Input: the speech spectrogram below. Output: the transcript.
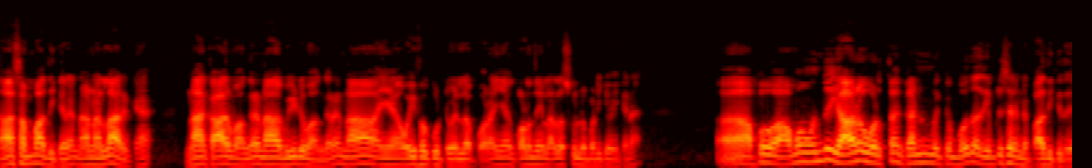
நான் சம்பாதிக்கிறேன் நான் நல்லா இருக்கேன் நான் கார் வாங்குறேன் நான் வீடு வாங்குறேன் நான் என் ஒய்ஃபை கூப்பிட்டு வெளில போகிறேன் என் குழந்தைய நல்ல ஸ்கூலில் படிக்க வைக்கிறேன் அப்போது அவன் வந்து யாரோ ஒருத்தன் கண் வைக்கும்போது அது எப்படி சார் என்னை பாதிக்குது.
